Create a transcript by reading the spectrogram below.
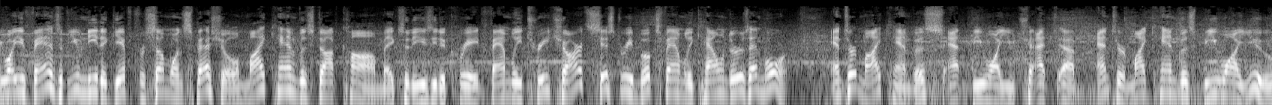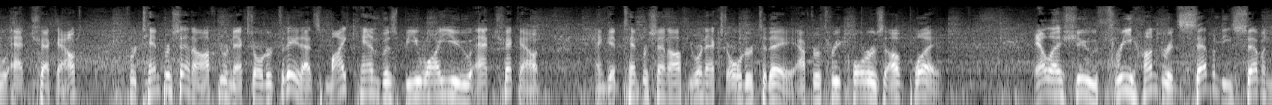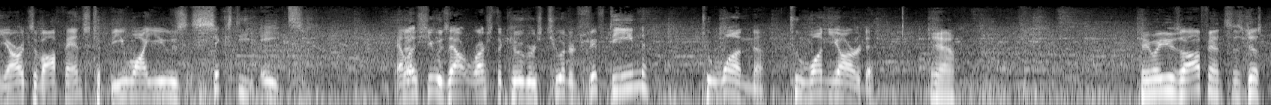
BYU fans, if you need a gift for someone special, mycanvas.com makes it easy to create family tree charts, history books, family calendars, and more. Enter MyCanvas at BYU. Ch- at, uh, enter MyCanvas BYU at checkout for 10% off your next order today. That's MyCanvas BYU at checkout and get 10% off your next order today after three quarters of play. LSU 377 yards of offense to BYU's 68. LSU has outrushed the Cougars 215 to 1 to 1 yard. Yeah. BYU's offense has just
